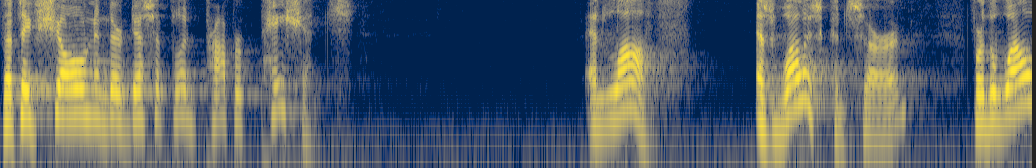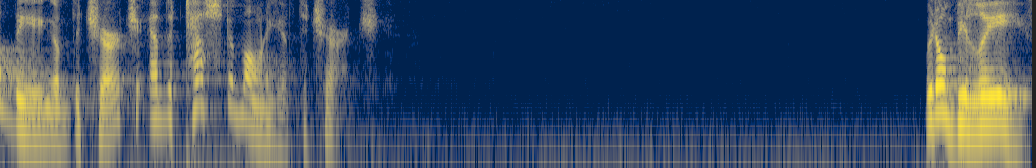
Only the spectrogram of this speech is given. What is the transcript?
that they've shown in their discipline proper patience and love, as well as concern for the well being of the church and the testimony of the church. We don't believe,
